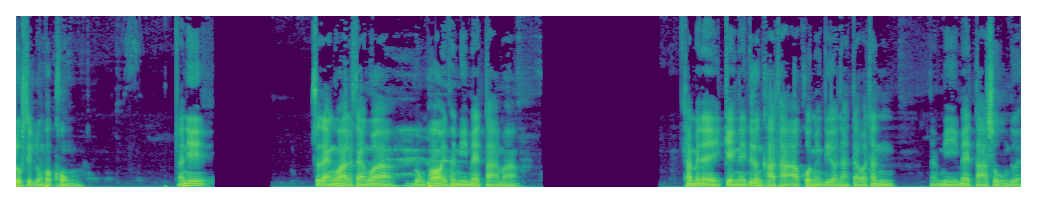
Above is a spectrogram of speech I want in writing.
ลูกศิษย์หลวงพ่อคง อันนี้แสดงว่าแสดงว่าหลวงพ่อท่านมีเมตตามาก ท่านไม่ได้เก่งในเรื่องคาถาอาคมอย่างเดียวนะ แต่ว่าท่านมีเมตตาสูงด้วย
